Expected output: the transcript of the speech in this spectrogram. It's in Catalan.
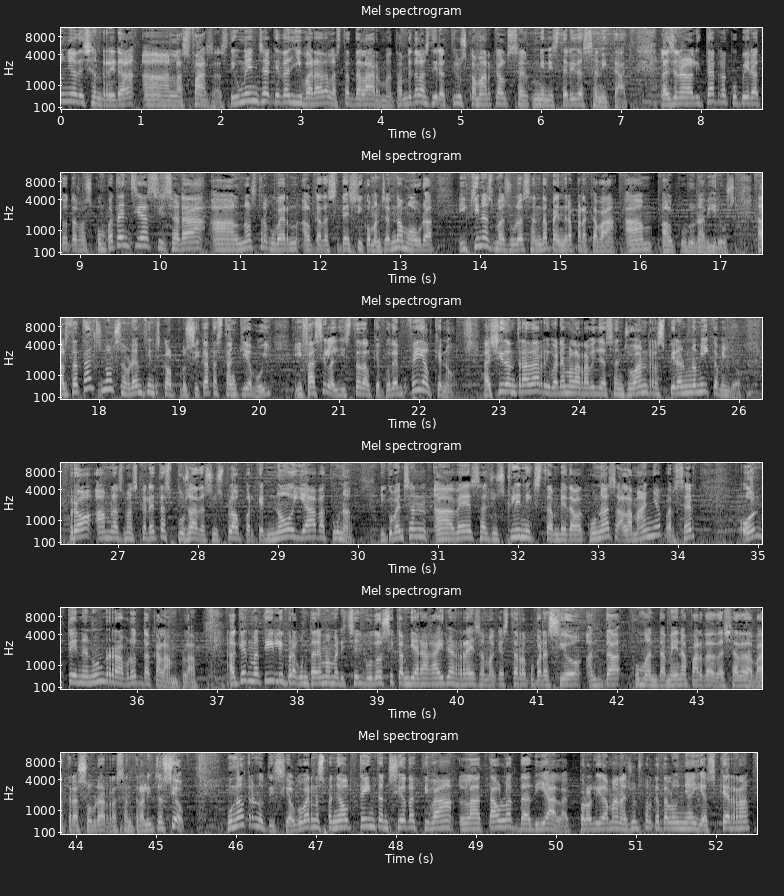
Catalunya deixa enrere eh, les fases. Diumenge queda alliberada l'estat d'alarma, també de les directrius que marca el Ministeri de Sanitat. La Generalitat recupera totes les competències i serà el nostre govern el que decideixi com ens hem de moure i quines mesures s'han de prendre per acabar amb el coronavirus. Els detalls no els sabrem fins que el Procicat es tanqui avui i faci la llista del que podem fer i el que no. Així d'entrada arribarem a la Rebella de Sant Joan respirant una mica millor, però amb les mascaretes posades, si us plau, perquè no hi ha vacuna. I comencen a haver assajos clínics també de vacunes a Alemanya, per cert, on tenen un rebrot de calample. Aquest matí li preguntarem a Meritxell Budó si canviarà gaire res amb aquesta recuperació de comandament, a part de deixar de debatre sobre recentralització. Una altra notícia. El govern espanyol té intenció d'activar la taula de diàleg, però li demana a Junts per Catalunya i Esquerra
